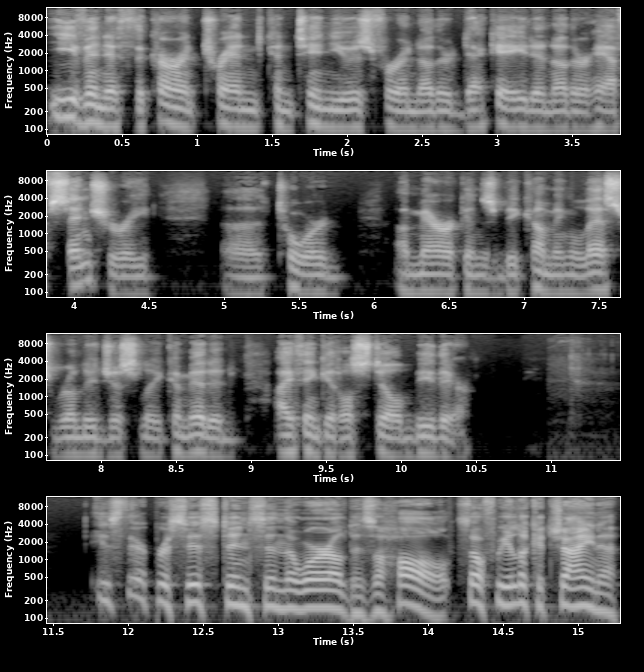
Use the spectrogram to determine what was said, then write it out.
even if the current trend continues for another decade, another half century uh, toward Americans becoming less religiously committed, I think it'll still be there. Is there persistence in the world as a whole? So if we look at China,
